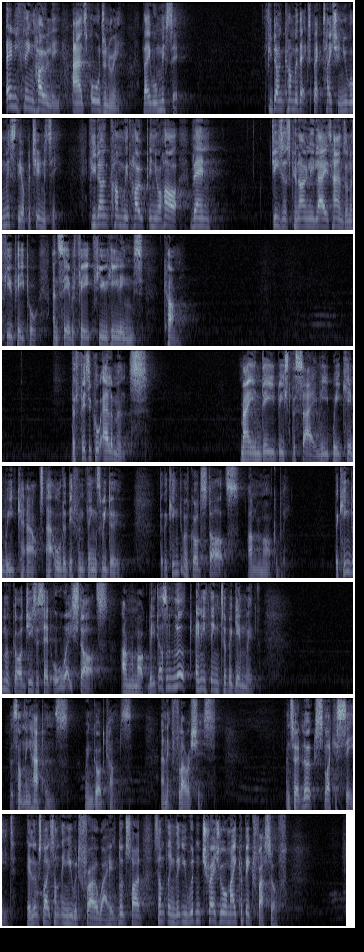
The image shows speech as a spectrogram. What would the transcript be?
anything holy as ordinary, they will miss it. If you don't come with expectation, you will miss the opportunity. If you don't come with hope in your heart, then Jesus can only lay his hands on a few people and see a few healings come. The physical elements may indeed be the same week in, week out, at all the different things we do. But the kingdom of God starts unremarkably. The kingdom of God, Jesus said, always starts unremarkably. It doesn't look anything to begin with. But something happens when God comes and it flourishes. And so it looks like a seed. It looks like something you would throw away. It looks like something that you wouldn't treasure or make a big fuss of.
